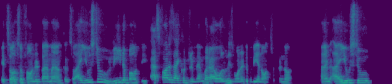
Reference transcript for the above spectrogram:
It's also founded by my uncle. So I used to read about the, as far as I could remember, I always wanted to be an entrepreneur. And I used to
